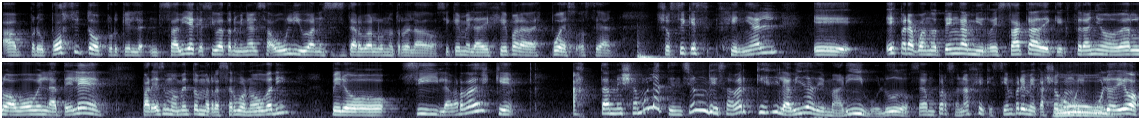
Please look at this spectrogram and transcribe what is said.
a propósito porque sabía que se iba a terminar el Saúl y iba a necesitar verlo en otro lado, así que me la dejé para después, o sea, yo sé que es genial. Eh, es para cuando tenga mi resaca de que extraño verlo a Bob en la tele. Para ese momento me reservo Nobody. Pero sí, la verdad es que hasta me llamó la atención de saber qué es de la vida de Marie, boludo. O sea, un personaje que siempre me cayó como el Uh, culo. Digo,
